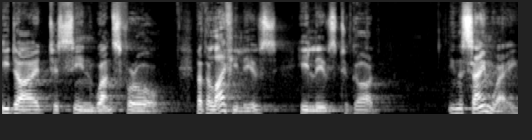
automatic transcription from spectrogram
he died to sin once for all, but the life he lives, he lives to God. In the same way,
